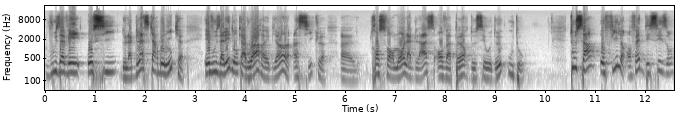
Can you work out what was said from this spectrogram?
Vous avez aussi de la glace carbonique, et vous allez donc avoir eh bien, un cycle euh, transformant la glace en vapeur de CO2 ou d'eau. Tout ça au fil en fait des saisons.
